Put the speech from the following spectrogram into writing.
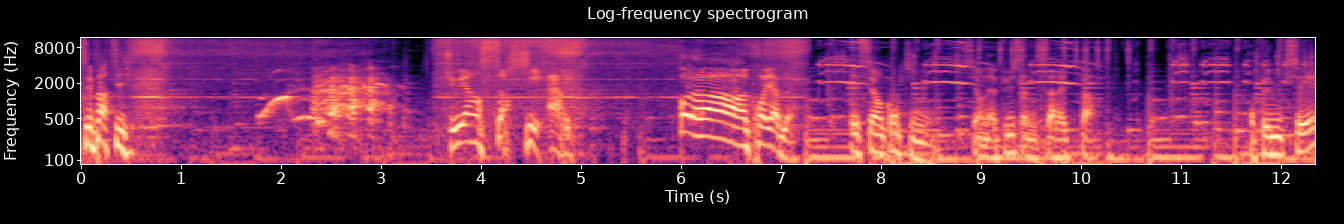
c'est parti. tu es un sorcier, Harry. Oh là là, incroyable. Et c'est en continu. Si on appuie, ça ne s'arrête pas. On peut mixer,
